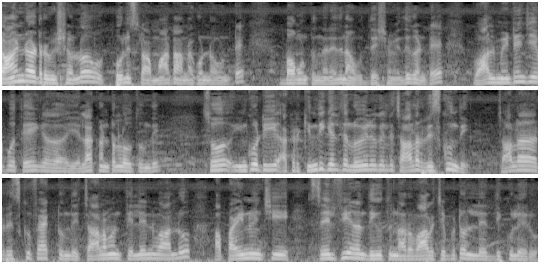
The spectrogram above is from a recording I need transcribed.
లా అండ్ ఆర్డర్ విషయంలో పోలీసులు ఆ మాట అనకుండా ఉంటే బాగుంటుందనేది నా ఉద్దేశం. ఎందుకంటే వాళ్ళు మెయింటైన్ చేయకపోతే ఇక ఎలా కంట్రోల్ అవుతుంది? సో ఇంకోటి అక్కడ కిందికి వెళ్తే లోయలోకి వెళ్తే చాలా రిస్క్ ఉంది. చాలా రిస్క్ ఫ్యాక్ట్ ఉంది. చాలామంది తెలియని వాళ్ళు ఆ పైనుంచి సెల్ఫీ అని దిగుతున్నారు. వాళ్ళకి చెప్పేటోళ్ళు లేదు దిక్కులేరు.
